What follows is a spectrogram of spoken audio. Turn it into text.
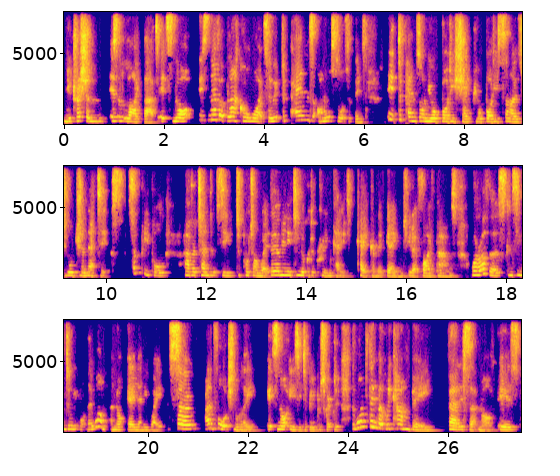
nutrition isn't like that. It's not, it's never black or white. So it depends on all sorts of things. It depends on your body shape, your body size, your genetics. Some people have a tendency to put on weight. They only need to look at a cream cake, cake and they've gained, you know, five pounds, where others can seem to eat what they want and not gain any weight. So, unfortunately, it's not easy to be prescriptive. The one thing that we can be fairly certain of is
